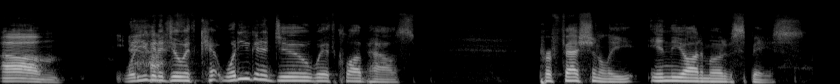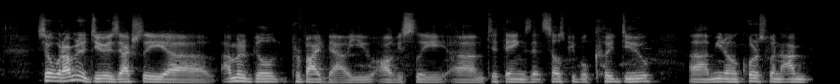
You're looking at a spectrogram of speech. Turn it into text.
Um, What are you going to do with what are you going to do with Clubhouse professionally in the automotive space? So what I'm going to do is actually uh, I'm going to build provide value, obviously, um, to things that salespeople could do. Um, you know, of course, when I'm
